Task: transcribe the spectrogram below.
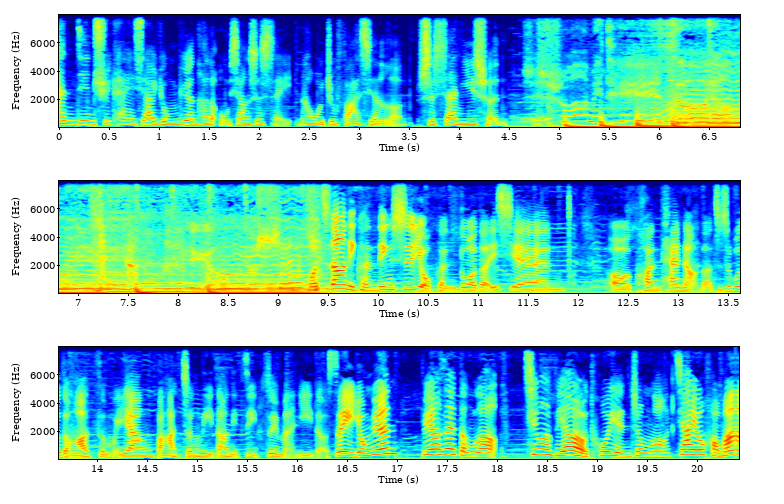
按进去看一下永远他的偶像是谁，然后我就发现了是单依纯。我知道你肯定是有很多的一些。呃，container 的，只是不懂要怎么样把它整理到你自己最满意的，所以永远不要再等了，千万不要有拖延症哦，加油好吗？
